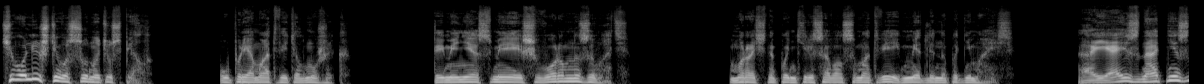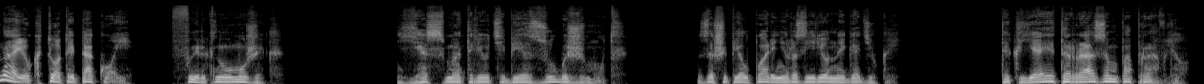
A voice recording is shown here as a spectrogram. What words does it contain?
чего лишнего сунуть успел?» Упрямо ответил мужик. «Ты меня смеешь вором называть?» Мрачно поинтересовался Матвей, медленно поднимаясь. «А я и знать не знаю, кто ты такой», — фыркнул мужик. «Я смотрю, тебе зубы жмут», — зашипел парень разъяренной гадюкой. «Так я это разом поправлю.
